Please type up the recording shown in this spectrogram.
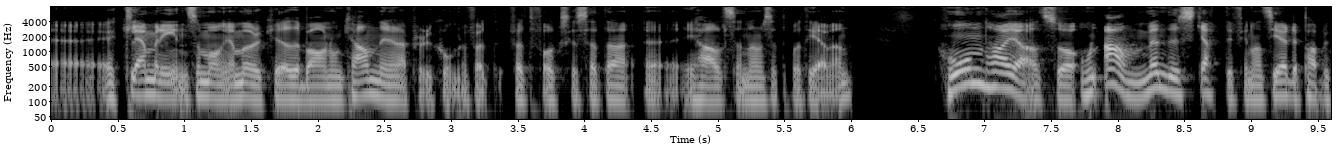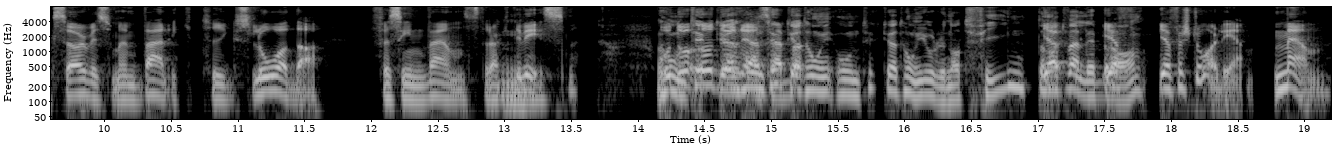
eh, klämmer in så många mörkhyade barn hon kan i den här produktionen för att, för att folk ska sätta eh, i halsen när de sätter på tvn. Hon, har ju alltså, hon använder skattefinansierade public service som en verktygslåda för sin vänsteraktivism. Och Hon, då- då tyckte, jag hon, här, tyckte att hon, hon tyckte att hon gjorde något fint och något väldigt bra. Jag, jag förstår det, men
